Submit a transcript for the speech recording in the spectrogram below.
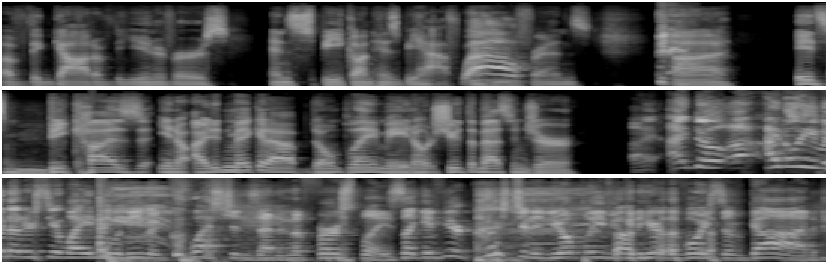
of the God of the universe and speak on his behalf. Well, friends, uh, it's because you know I didn't make it up. Don't blame me. Don't shoot the messenger. I, I don't I- don't even understand why anyone even questions that in the first place. Like if you're Christian and you don't believe you can hear the voice of God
